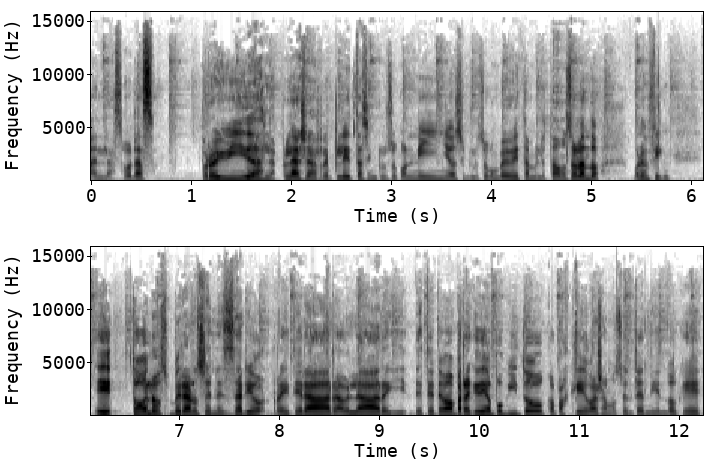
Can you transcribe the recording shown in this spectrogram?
en las horas prohibidas, las playas repletas, incluso con niños, incluso con bebés también lo estábamos hablando. Bueno, en fin, eh, todos los veranos es necesario reiterar, hablar de este tema para que de a poquito capaz que vayamos entendiendo que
